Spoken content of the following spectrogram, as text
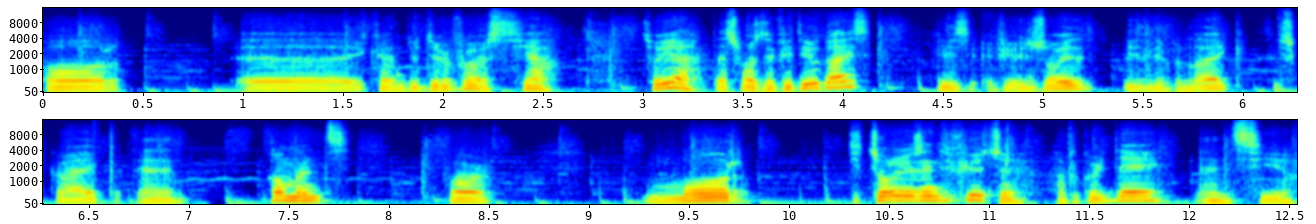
or uh, you can do the reverse yeah. So yeah that was the video guys. Please if you enjoyed it please leave a like subscribe and comment for more tutorials in the future. Have a great day and see you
